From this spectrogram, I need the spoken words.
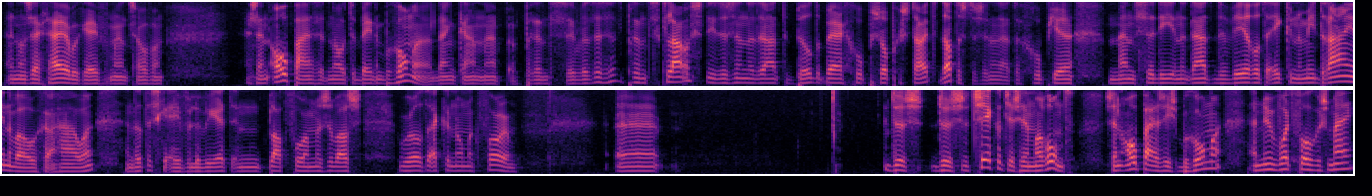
En dan zegt hij op een gegeven moment zo van, zijn opa is het notabene begonnen. Denk aan uh, prins, wat is het? Prins Klaus, die dus inderdaad de Bilderberg-groep is opgestart. Dat is dus inderdaad een groepje mensen die inderdaad de wereldeconomie draaiende wouden houden. En dat is geëvalueerd in platformen zoals World Economic Forum. Uh, dus, dus het cirkeltje is helemaal rond. Zijn opa is iets begonnen. En nu wordt volgens mij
